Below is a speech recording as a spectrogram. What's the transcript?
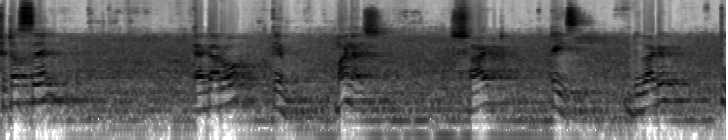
সেটা হচ্ছে এগারো এম মাইনাস ষাট এইচ ডিভাইডেড টু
